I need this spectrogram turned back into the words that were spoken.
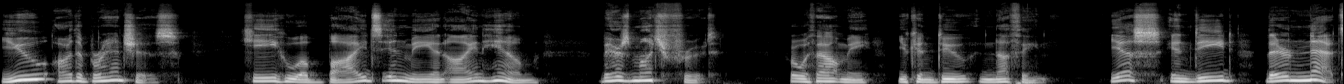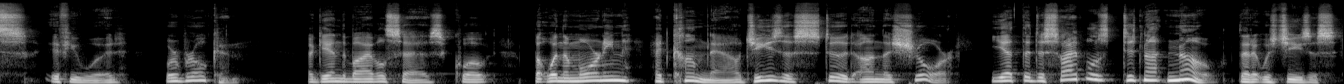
you are the branches. He who abides in me and I in him bears much fruit, for without me you can do nothing. Yes, indeed, their nets, if you would, were broken. Again, the Bible says, quote, But when the morning had come now, Jesus stood on the shore, yet the disciples did not know that it was Jesus.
